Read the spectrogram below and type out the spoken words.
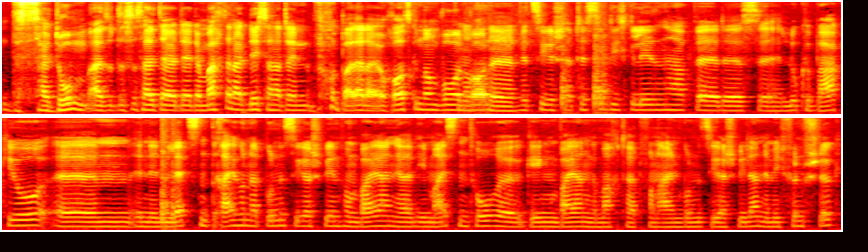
Das ist halt dumm. Also, das ist halt, der, der, der macht dann halt nichts, dann hat den Baller da auch rausgenommen worden. Noch eine witzige Statistik, die ich gelesen habe, äh, dass äh, Luke Bacchio ähm, in den letzten 300 Bundesligaspielen von Bayern ja die meisten Tore gegen Bayern gemacht hat von allen Bundesligaspielern, nämlich fünf Stück.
